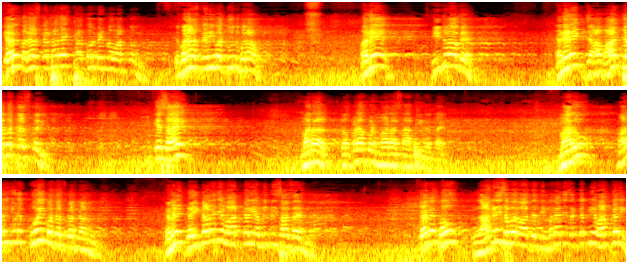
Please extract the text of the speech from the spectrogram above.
ત્યારે બનાસકાંઠાના એક ઠાકોર નો વાત કરું. કે બનાસ ડેરીમાં દૂધ ભરાવો. અને વિધવા બેન, અને એક વાત જબરજસ્ત કરી કે સાહેબ મારા કપડા પણ મારા સાથી નતા મારું, મારી જોડે કોઈ મદદ કરનારું. એમણે ગઈકાલે જે વાત કરી અમિતભાઈ શાહ સાહેબ ત્યારે બહુ લાગણી સભર વાત હતી મને આજે સંગતજીએ વાત કરી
